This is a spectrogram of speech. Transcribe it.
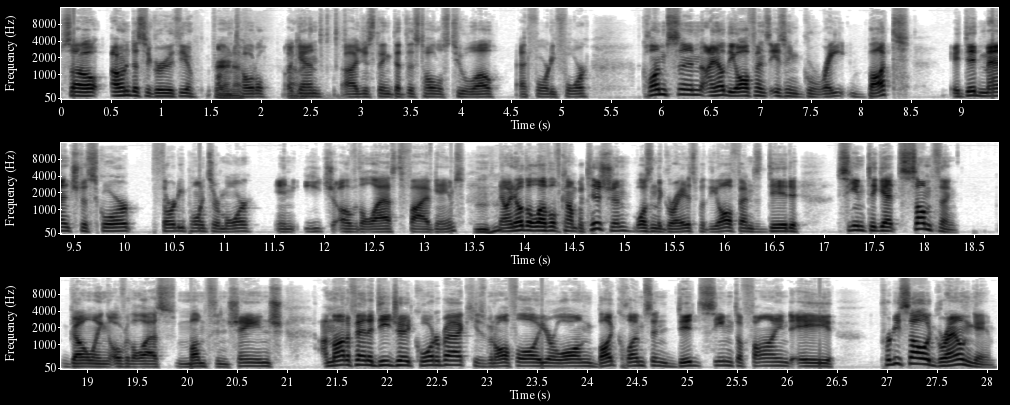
So I want to disagree with you Fair on enough. total. Again, right. I just think that this total is too low at 44. Clemson, I know the offense isn't great, but it did manage to score 30 points or more in each of the last five games. Mm-hmm. Now I know the level of competition wasn't the greatest, but the offense did seem to get something going over the last month and change. I'm not a fan of DJ quarterback. He's been awful all year long, but Clemson did seem to find a pretty solid ground game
